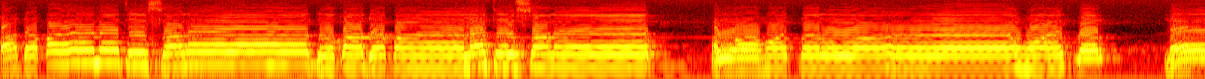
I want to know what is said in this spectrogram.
قد قامت الصلاة قد قامت الصلاة. الله أكبر الله أكبر. لا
